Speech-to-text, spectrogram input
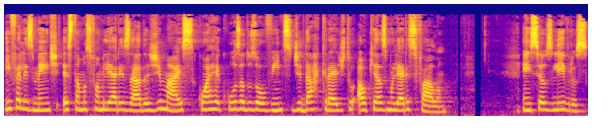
Infelizmente, estamos familiarizadas demais com a recusa dos ouvintes de dar crédito ao que as mulheres falam. Em seus livros,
